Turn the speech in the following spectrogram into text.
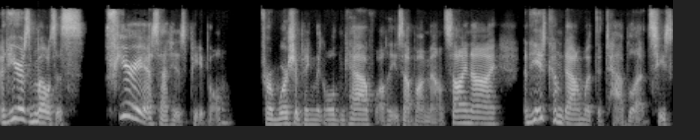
And here's Moses, furious at his people for worshiping the golden calf while he's up on Mount Sinai. And he's come down with the tablets. He's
